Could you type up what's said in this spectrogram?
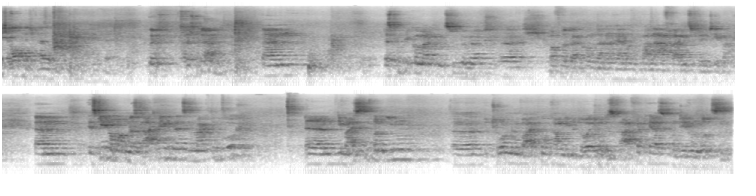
Ich auch nicht. Also. Gut, alles klar. Ähm, das Publikum hat Ihnen zugehört. Äh, ich hoffe, da kommen dann nachher noch ein paar Nachfragen zu dem Thema. Ähm, es geht nochmal um das Radwegenetz in Magdeburg. Ähm, die meisten von Ihnen äh, betonen im Wahlprogramm die Bedeutung des Radverkehrs und deren Nutzen.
